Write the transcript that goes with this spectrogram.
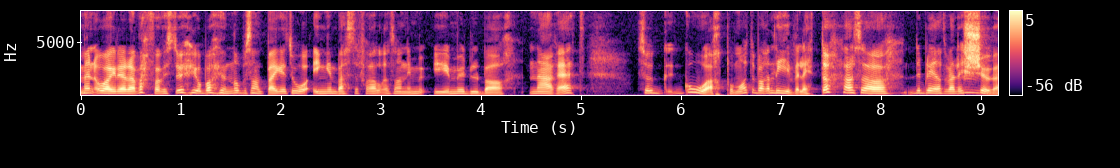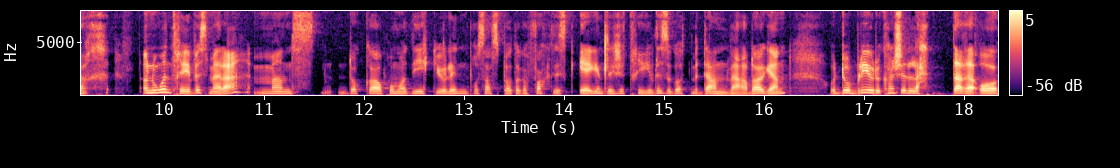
men òg det der, hvert fall hvis du jobber 100 begge to og ingen besteforeldre sånn i, i umiddelbar nærhet, så går på en måte bare livet litt, da. Altså, det blir et veldig skjør. Og noen trives med det, mens dere på en måte gikk jo en liten prosess på at dere faktisk egentlig ikke trivdes så godt med den hverdagen. Og da blir jo det kanskje lettere å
